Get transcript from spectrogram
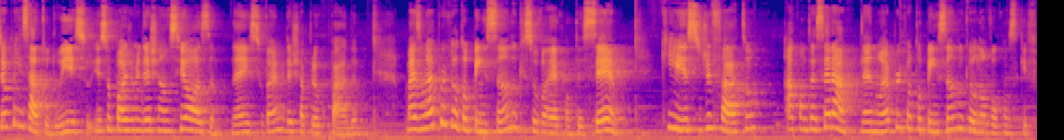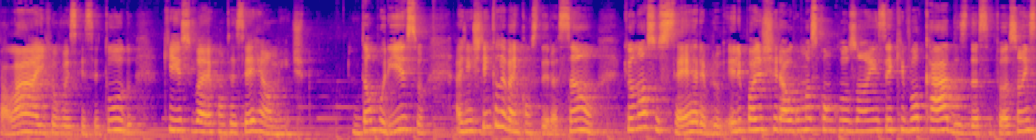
se eu pensar tudo isso, isso pode me deixar ansiosa, né? Isso vai me deixar preocupada. Mas não é porque eu tô pensando que isso vai acontecer que isso de fato acontecerá, né? Não é porque eu tô pensando que eu não vou conseguir falar e que eu vou esquecer tudo que isso vai acontecer realmente. Então, por isso, a gente tem que levar em consideração que o nosso cérebro, ele pode tirar algumas conclusões equivocadas das situações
